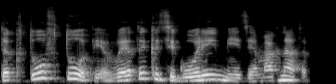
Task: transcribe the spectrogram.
Так кто в топе в этой категории медиамагнатов?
